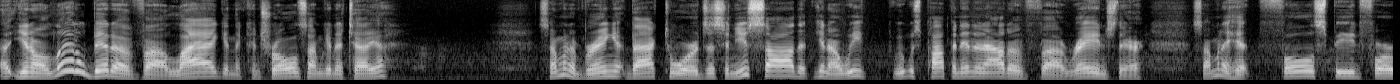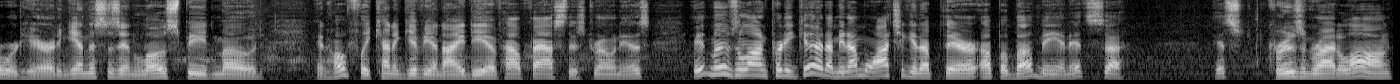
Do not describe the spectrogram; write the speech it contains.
uh, you know, a little bit of uh, lag in the controls, I'm going to tell you. So I'm going to bring it back towards us. And you saw that, you know, we, we was popping in and out of uh, range there. So I'm going to hit full speed forward here. And again, this is in low speed mode. And hopefully kind of give you an idea of how fast this drone is. It moves along pretty good. I mean, I'm watching it up there, up above me, and it's, uh, it's cruising right along.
